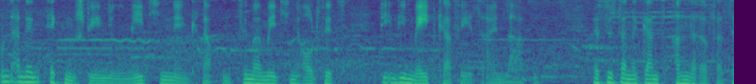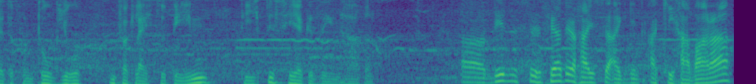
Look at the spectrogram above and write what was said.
und an den Ecken stehen junge Mädchen in knappen Zimmermädchen-Outfits, die in die Maid-Cafés einladen. Es ist eine ganz andere Facette von Tokio im Vergleich zu denen, die ich bisher gesehen habe. Uh, dieses Viertel heißt eigentlich Akihabara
